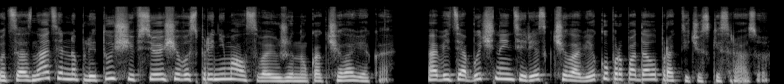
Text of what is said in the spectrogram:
Подсознательно плетущий все еще воспринимал свою жену как человека. А ведь обычный интерес к человеку пропадал практически сразу.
